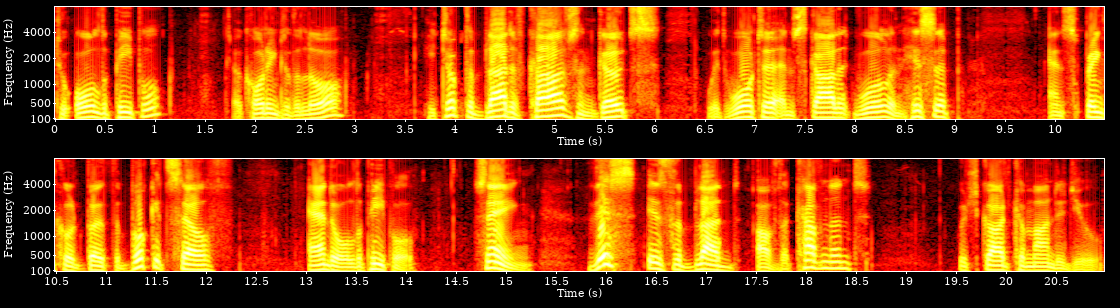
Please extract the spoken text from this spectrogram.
to all the people, according to the law, he took the blood of calves and goats with water and scarlet wool and hyssop, and sprinkled both the book itself and all the people, saying, This is the blood of the covenant which God commanded you.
